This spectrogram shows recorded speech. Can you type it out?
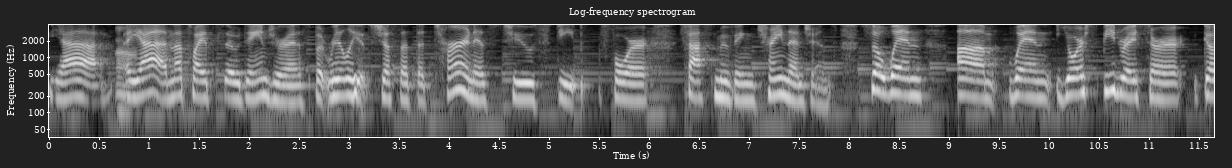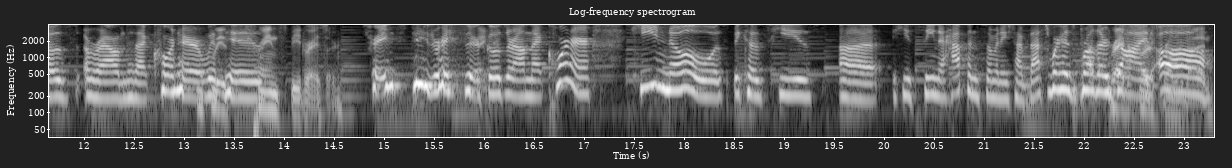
Yeah, Uh. yeah, and that's why it's so dangerous. But really, it's just that the turn is too steep for fast-moving train engines. So when um when your speed racer goes around that corner with Please, his train speed racer. train speed racer Thank goes around that corner he knows because he's uh he's seen it happen so many times that's where his brother Right, died brother oh died.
